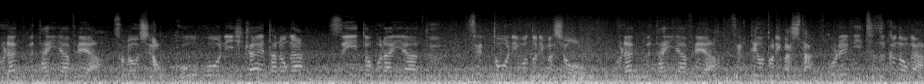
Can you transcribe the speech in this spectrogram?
ブラックタイヤフェア。その後ろ後方に控えたのがスイートブライヤー2先頭に戻りましょう。ブラックタイヤフェア先手を取りました。これに続くのが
